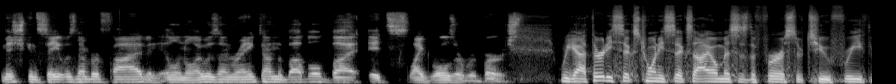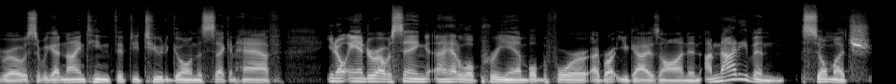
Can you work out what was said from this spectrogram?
Michigan State was number five and Illinois was unranked on the bubble, but it's like roles are reversed. We got 36 26. Ayo misses the first of two free throws. So we got 1952 to go in the second half you know, Andrew, I was saying I had a little preamble before I brought you guys on, and I'm not even so much.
